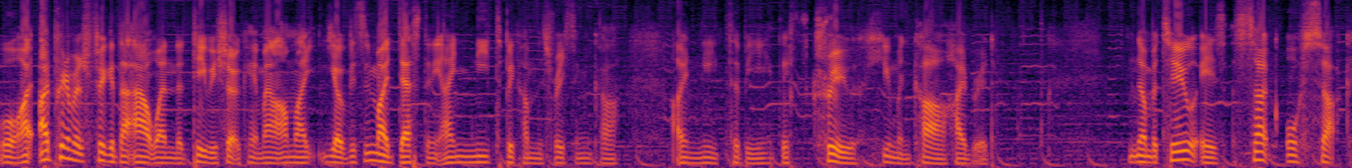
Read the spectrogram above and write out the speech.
Well, I, I pretty much figured that out when the TV show came out. I'm like, yo, this is my destiny. I need to become this racing car. I need to be the true human car hybrid. Number two is suck or suck.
